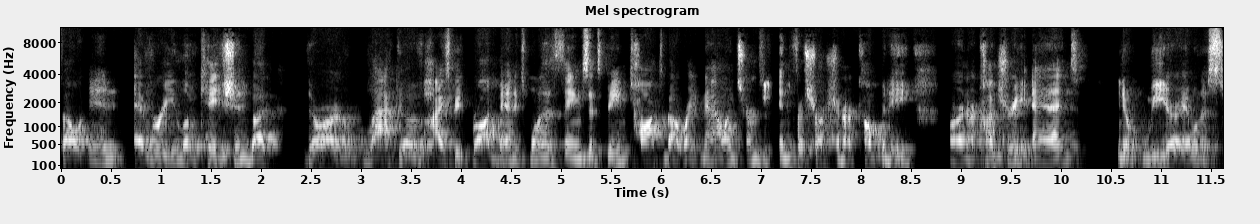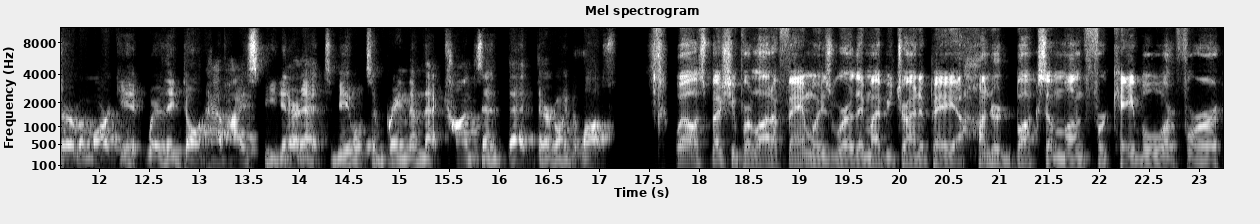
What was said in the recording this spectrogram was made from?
felt in every location, but there are lack of high speed broadband. It's one of the things that's being talked about right now in terms of infrastructure in our company or in our country. And you know we are able to serve a market where they don't have high speed internet to be able to bring them that content that they're going to love well especially for a lot of families where they might be trying to pay a hundred bucks a month for cable or for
